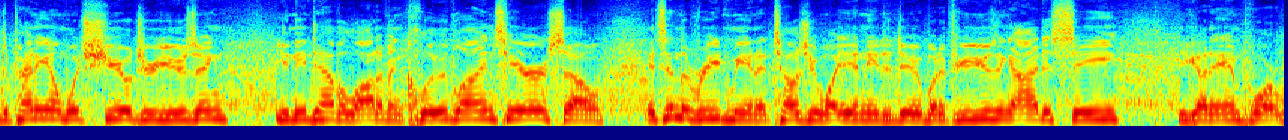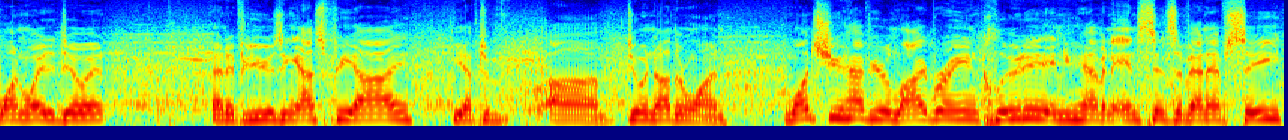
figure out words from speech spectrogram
depending on which shield you're using, you need to have a lot of include lines here. So it's in the README and it tells you what you need to do. But if you're using I2C, you got to import one way to do it. And if you're using SPI, you have to uh, do another one. Once you have your library included and you have an instance of NFC,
